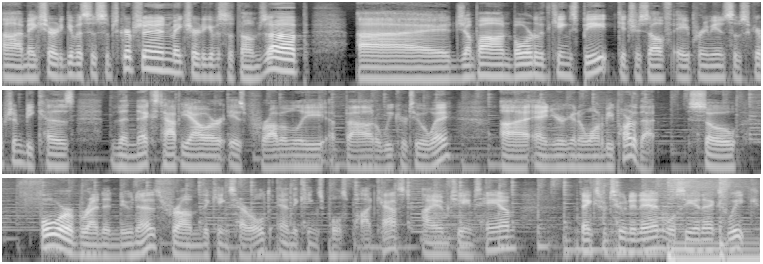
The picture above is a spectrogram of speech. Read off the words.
uh, make sure to give us a subscription. Make sure to give us a thumbs up. Uh, jump on board with King's Beat. Get yourself a premium subscription because the next happy hour is probably about a week or two away, uh, and you're going to want to be part of that. So, for Brenden Nunes from the King's Herald and the King's Pulse podcast, I am James Ham. Thanks for tuning in. We'll see you next week.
